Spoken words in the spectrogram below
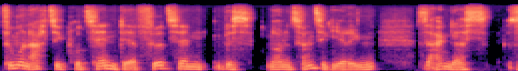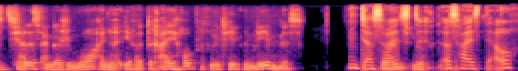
85 Prozent der 14 bis 29-Jährigen sagen, dass soziales Engagement einer ihrer drei Hauptprioritäten im Leben ist. Das heißt, das heißt ja auch,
